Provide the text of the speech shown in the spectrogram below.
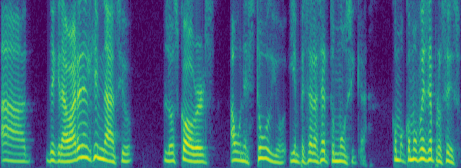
a, de grabar en el gimnasio los covers a un estudio y empezar a hacer tu música? ¿Cómo, cómo fue ese proceso?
